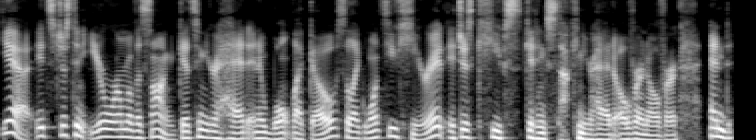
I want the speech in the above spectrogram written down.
yeah, it's just an earworm of a song. It gets in your head and it won't let go. So like once you hear it, it just keeps getting stuck in your head over and over. And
